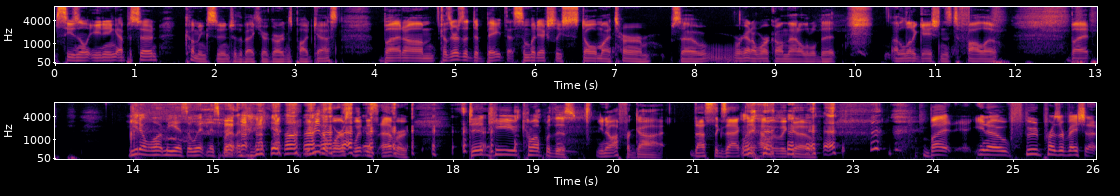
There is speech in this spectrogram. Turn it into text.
seasonal eating episode coming soon to the Backyard Gardens podcast. But um because there's a debate that somebody actually stole my term. So we're gonna work on that a little bit. Uh, litigations to follow. But you don't want me as a witness, brother. You're the worst witness ever. Did he come up with this? You know, I forgot. That's exactly how it would go. but, you know, food preservation,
